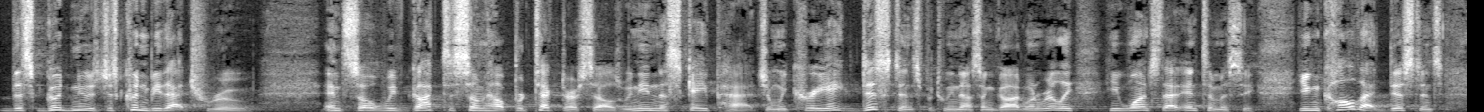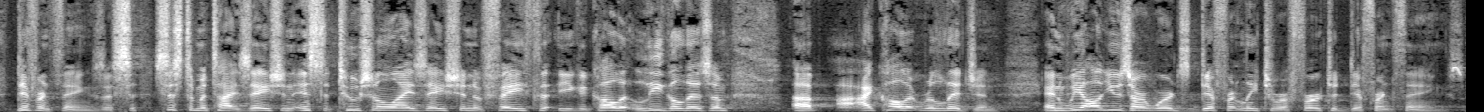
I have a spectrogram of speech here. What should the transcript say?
this good news just couldn't be that true. And so we've got to somehow protect ourselves. We need an escape hatch, and we create distance between us and God when really He wants that intimacy. You can call that distance different things systematization, institutionalization of faith. You could call it legalism. Uh, I call it religion. And we all use our words differently to refer to different things.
